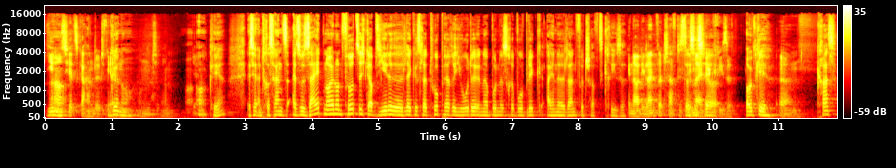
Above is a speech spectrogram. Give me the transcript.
hier ah, muss jetzt gehandelt werden. Genau. Und, ähm, ja. Okay, ist ja interessant. Also seit 49 gab es jede Legislaturperiode in der Bundesrepublik eine Landwirtschaftskrise. Genau, die Landwirtschaft ist das immer ist in der Krise. Okay, ähm, krass.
